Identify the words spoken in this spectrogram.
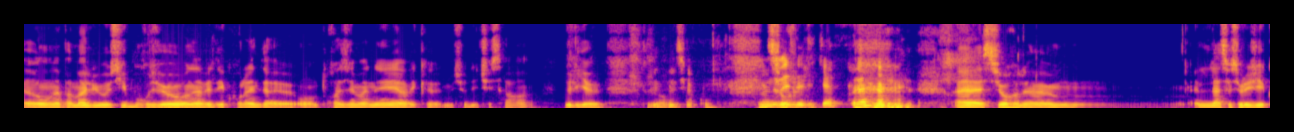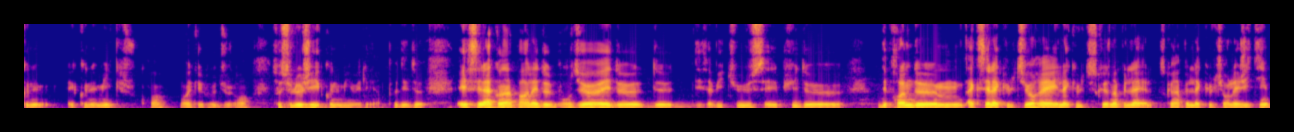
Euh, on a pas mal lu aussi Bourdieu, on avait des cours en troisième année avec M. Euh, Monsieur Deschissard de l'IE. Une nouvelle dédicace. sur le la sociologie économique, je crois, ouais, quelque chose du genre. Sociologie et économie, mais un peu des deux. Et c'est là qu'on a parlé de Bourdieu et de, des habitus et puis de, des problèmes d'accès à la culture et la culture, ce qu'on appelle, la, appelle la culture légitime.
